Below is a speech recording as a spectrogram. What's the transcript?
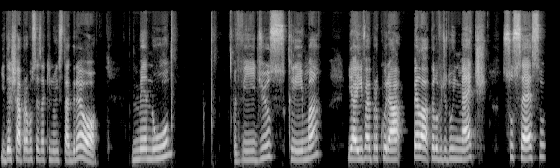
e deixar para vocês aqui no Instagram, ó. Menu, vídeos, clima, e aí vai procurar pela, pelo vídeo do InMatch, sucesso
